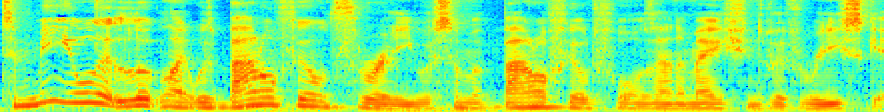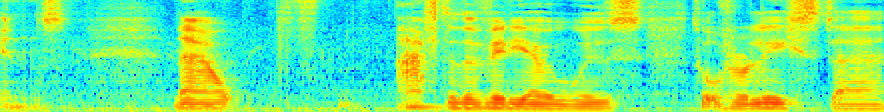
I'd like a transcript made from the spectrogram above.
To me, all it looked like was Battlefield 3 with some of Battlefield 4's animations with reskins. Now, after the video was sort of released, uh,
